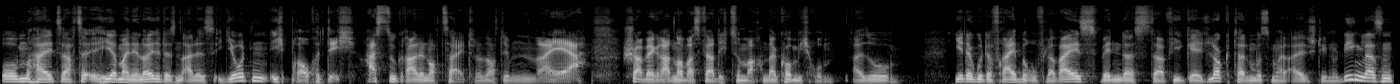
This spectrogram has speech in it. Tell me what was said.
um halt sagt, er, hier meine Leute, das sind alles Idioten. Ich brauche dich. Hast du gerade noch Zeit? Und dann sagt er, naja, ich habe ja gerade noch was fertig zu machen. Da komme ich rum. Also jeder gute Freiberufler weiß, wenn das da viel Geld lockt, dann muss man halt alles stehen und liegen lassen.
